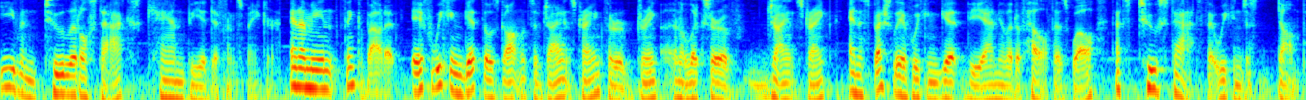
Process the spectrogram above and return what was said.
even two little stacks can be a difference maker. And I mean, think about it. If we can get those gauntlets of giant strength or drink an elixir of giant strength, and especially if we can get the amulet of health as well, that's two stats that we can just dump,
